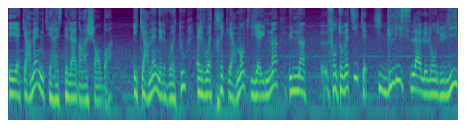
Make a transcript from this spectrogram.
Et il y a Carmen qui est restée là dans la chambre. Et Carmen, elle voit tout, elle voit très clairement qu'il y a une main, une main euh, fantomatique, qui glisse là le long du lit,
